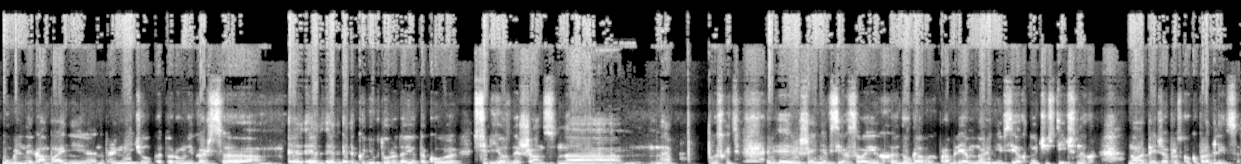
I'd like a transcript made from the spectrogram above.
угольные компании, например, Мичел, которому, мне кажется, э -э -э эта конъюнктура дает такой серьезный шанс на так сказать, решение всех своих долговых проблем, ну или не всех, но частичных, ну опять же, вопрос сколько продлится.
